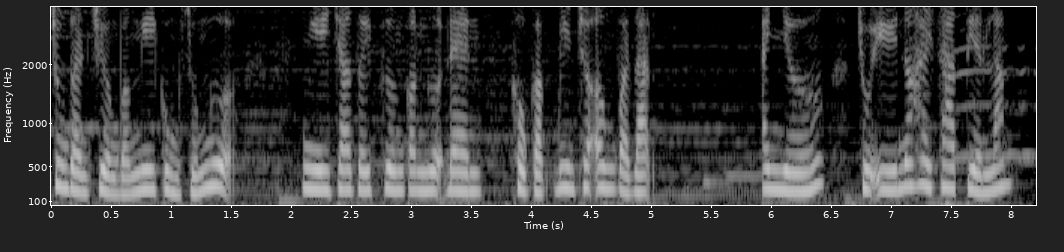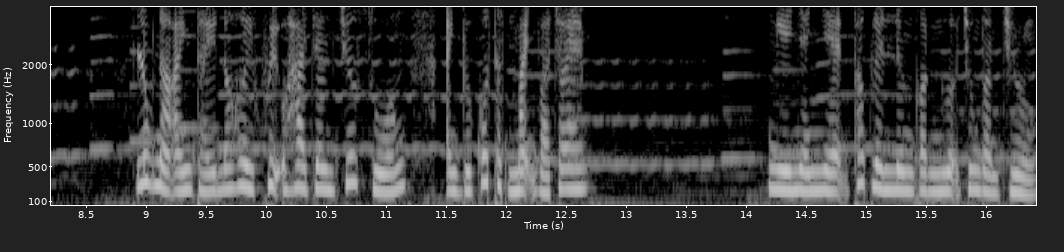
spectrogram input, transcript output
Trung đoàn trưởng và Nghi cùng xuống ngựa. Nghi trao giấy cương con ngựa đen, khẩu cạc pin cho ông và dặn. Anh nhớ, chú ý nó hay xa tiền lắm. Lúc nào anh thấy nó hơi khuỵu hai chân trước xuống, anh cứ quất thật mạnh vào cho em. Nghi nhanh nhẹn phóc lên lưng con ngựa trung đoàn trường.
